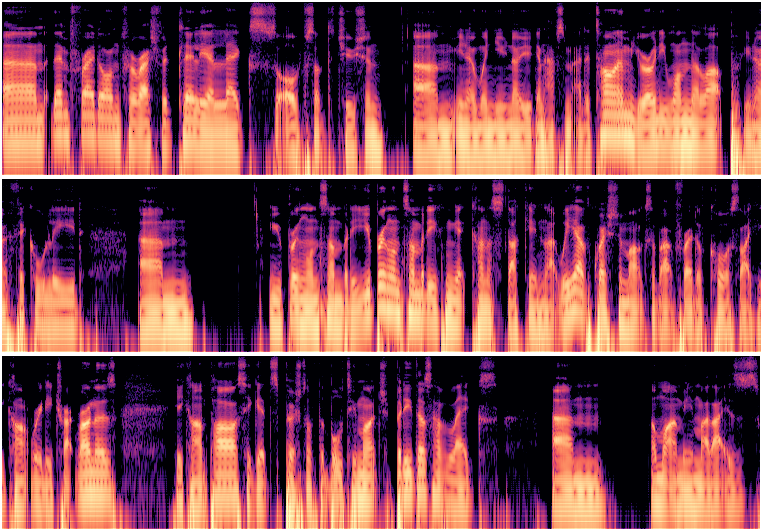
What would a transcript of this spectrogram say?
Um, then Fred on for Rashford, clearly a legs sort of substitution. Um, you know, when you know you're going to have some added time, you're only 1 0 up, you know, fickle lead. Um, you bring on somebody you bring on somebody who can get kind of stuck in. Like we have question marks about fred of course like he can't really track runners he can't pass he gets pushed off the ball too much but he does have legs. Um, and what i mean by that is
